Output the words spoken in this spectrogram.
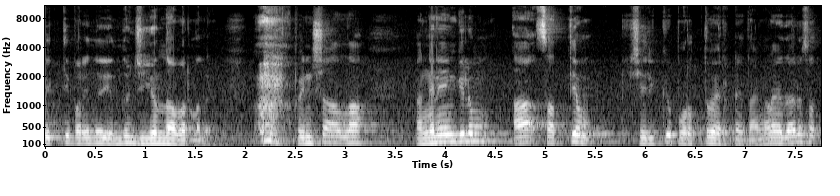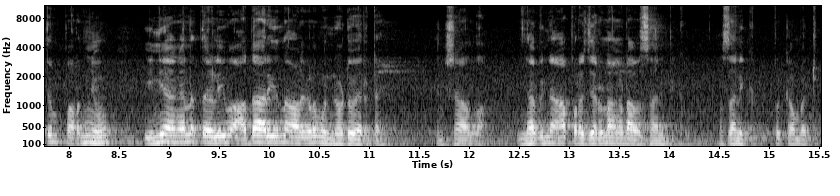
വ്യക്തി പറയുന്നത് എന്തും ചെയ്യുമെന്നാണ് പറഞ്ഞത്. അപ്പോൾ ഇൻഷാല്ല അങ്ങനെയെങ്കിലും ആ സത്യം ശരിക്കും പുറത്തു വരട്ടെ. തങ്ങൾ ഏതായാലും സത്യം പറഞ്ഞു. ഇനി അങ്ങനെ തെളിവ് അതറിയുന്ന ആളുകൾ മുന്നോട്ട് വരട്ടെ. ഇൻഷാല്ല എന്നാൽ പിന്നെ ആ പ്രചരണം അങ്ങോട്ട് അവസാനിപ്പിക്കും. അവസാനിപ്പിക്കാൻ പറ്റും.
